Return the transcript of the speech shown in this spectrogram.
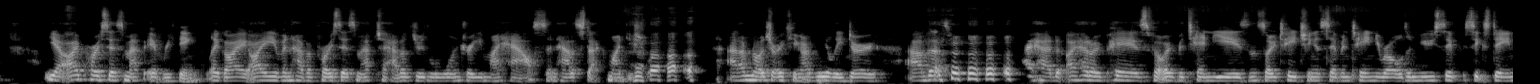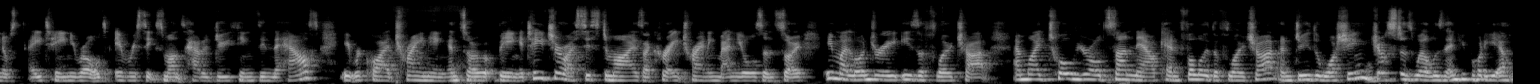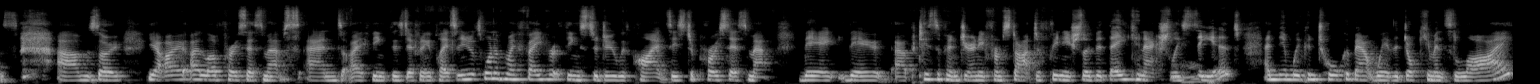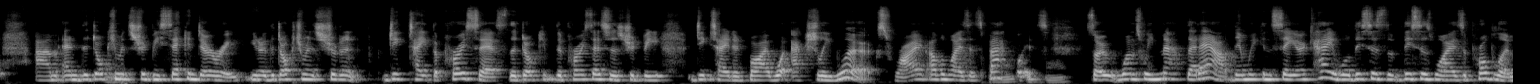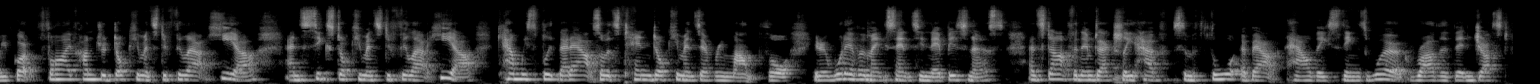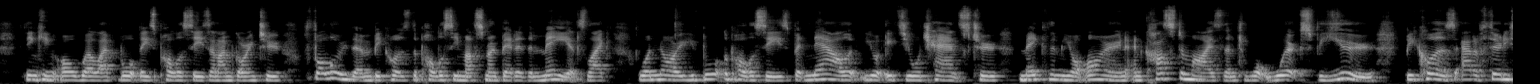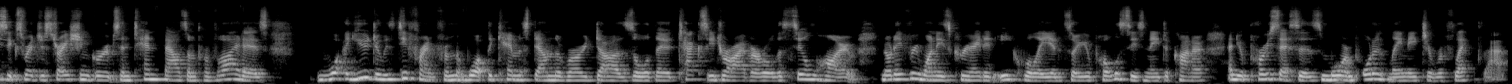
yeah, I process map everything. Like I, I even have a process map to how to do the laundry in my house and how to stack my dishwasher. And I'm not joking, I really do. Um, that's I had I had au pairs for over ten years, and so teaching a seventeen year old, a new sixteen or eighteen year olds every six months how to do things in the house, it required training. And so, being a teacher, I systemize, I create training manuals, and so in my laundry is a flow chart. And my twelve year old son now can follow the flow chart and do the washing mm-hmm. just as well as anybody else. Um, so yeah, I, I love process maps, and I think there's definitely a place. And you know, it's one of my favorite things to do with clients is to process map their their uh, participant journey from start to finish so that they can actually mm-hmm. see it. And then we can talk about where the documents lie. Um, and the documents should be secondary. You know, the documents shouldn't dictate the process. The docu- the processes should be dictated by what actually works, right? Otherwise it's mm-hmm. backwards. Mm-hmm. So once we map that out, then we can see, okay, well, this is the, this is why it's a problem. You've got 500 documents to fill out here and six documents to fill out here. Can we split that out so it's 10 documents every month or, you know, whatever makes sense in their business and start for them to actually have some thought about how these things work rather than just thinking, oh, well, I've bought these policies and I'm going to follow them because the policy must know better than me. It's like, well, no, you've bought the policies, but now it's your chance to make them your own and customize them to what works for you. Because out of 36 registration groups and 10,000 providers, what you do is different from what the chemist down the road does or the taxi driver or the SIL home. Not everyone is created equally. And so your policies need to kind of, and your processes, more importantly, need to reflect that.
